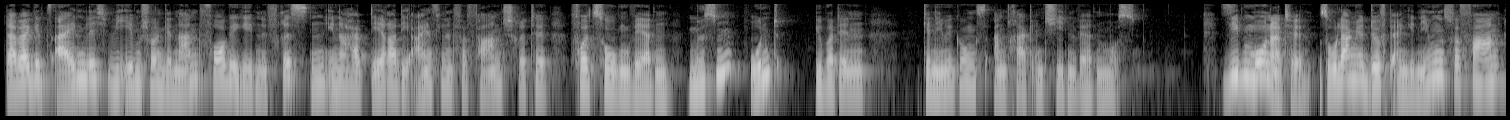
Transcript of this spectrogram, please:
Dabei gibt es eigentlich, wie eben schon genannt, vorgegebene Fristen, innerhalb derer die einzelnen Verfahrensschritte vollzogen werden müssen und über den Genehmigungsantrag entschieden werden muss. Sieben Monate, so lange dürfte ein Genehmigungsverfahren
